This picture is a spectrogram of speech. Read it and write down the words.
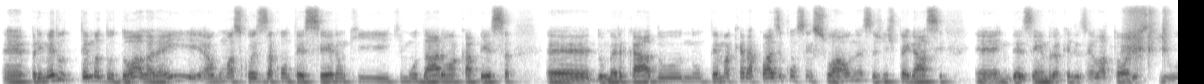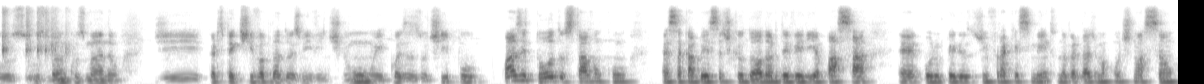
É, primeiro tema do dólar, aí algumas coisas aconteceram que, que mudaram a cabeça é, do mercado num tema que era quase consensual. Né? Se a gente pegasse é, em dezembro aqueles relatórios que os, os bancos mandam de perspectiva para 2021 e coisas do tipo, quase todos estavam com essa cabeça de que o dólar deveria passar é, por um período de enfraquecimento, na verdade, uma continuação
